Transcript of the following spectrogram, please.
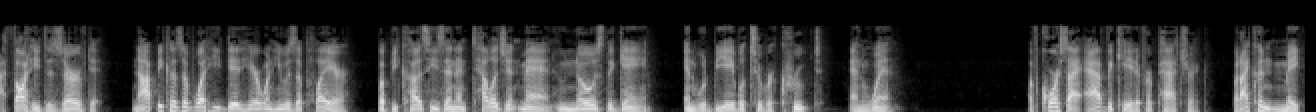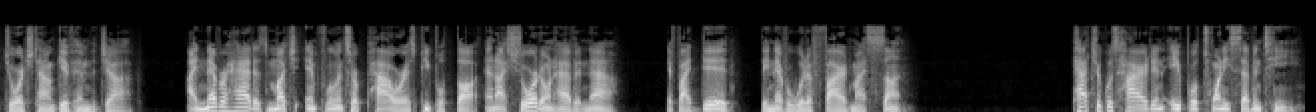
I thought he deserved it, not because of what he did here when he was a player, but because he's an intelligent man who knows the game and would be able to recruit and win. Of course, I advocated for Patrick, but I couldn't make Georgetown give him the job. I never had as much influence or power as people thought, and I sure don't have it now. If I did, they never would have fired my son. Patrick was hired in April 2017,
